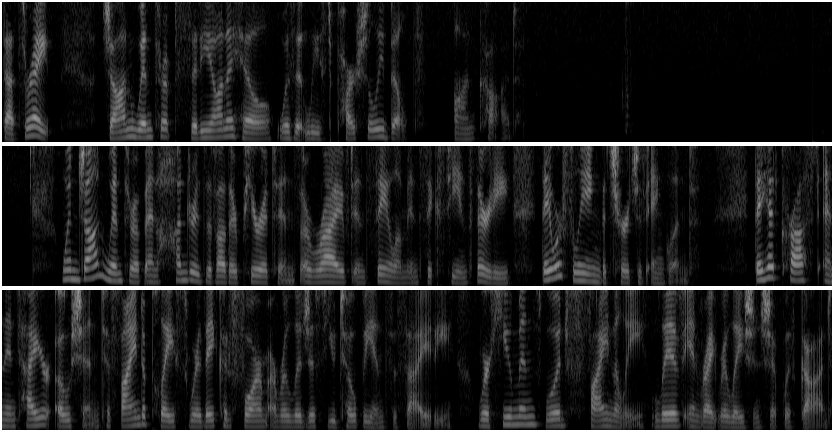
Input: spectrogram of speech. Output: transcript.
That's right, John Winthrop's City on a Hill was at least partially built on cod. When John Winthrop and hundreds of other Puritans arrived in Salem in 1630, they were fleeing the Church of England. They had crossed an entire ocean to find a place where they could form a religious utopian society, where humans would finally live in right relationship with God.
